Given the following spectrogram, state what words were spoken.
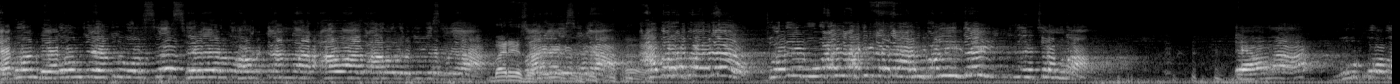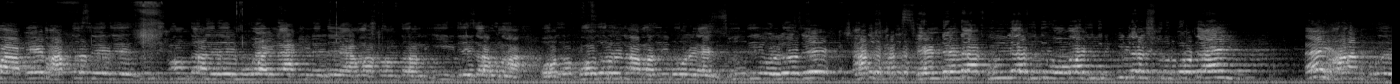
এখন বেগম যেহেতু বলছে ছেলের তখন কান্নার আওয়াজ বাইরে গেছে, গেছে গেছে। গা। আবার কয়ে যদি মোবাইল দেয় আমি বলি দেই না। আমার মূর্খ বাপ ভাবতেছে যে যদি সন্তানের এই মোবাইল না কিনে দেয় আমার সন্তান ঈদে যাব না। অত ফজরের নামাজি পড়ে নেয়। যদি হইল যে সাথে সাথে স্যান্ডেলটা খুইলা যদি মোবাইল যদি পিটান শুরু করতে আই এই হারাম করে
